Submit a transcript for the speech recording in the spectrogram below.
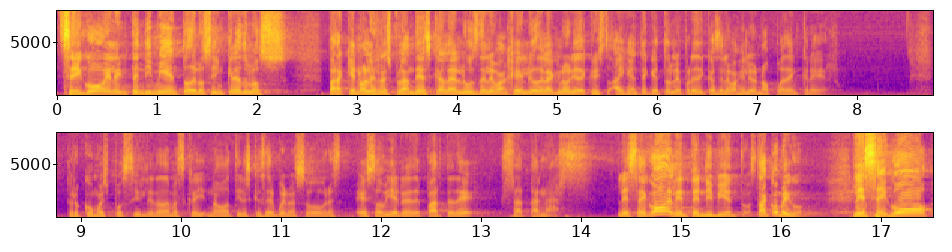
cegó el entendimiento de los incrédulos para que no les resplandezca la luz del Evangelio de la gloria de Cristo. Hay gente que tú le predicas el Evangelio y no pueden creer. Pero ¿cómo es posible nada más creer? No, tienes que hacer buenas obras. Eso viene de parte de Satanás. Le cegó el entendimiento. ¿Está conmigo? Le cegó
